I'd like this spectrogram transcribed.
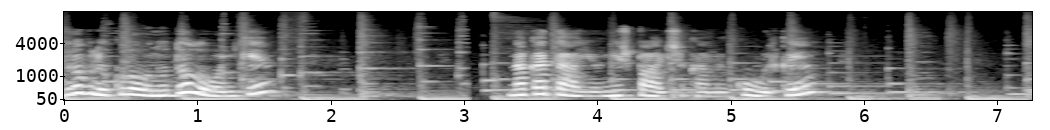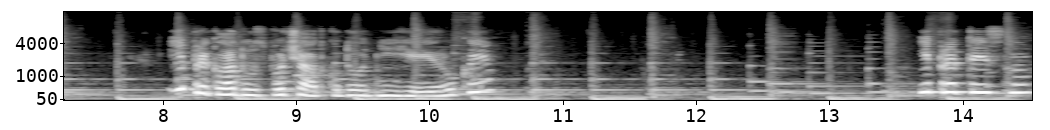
Зроблю клоуну долоньки, накатаю між пальчиками кульки і прикладу спочатку до однієї руки і притисну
